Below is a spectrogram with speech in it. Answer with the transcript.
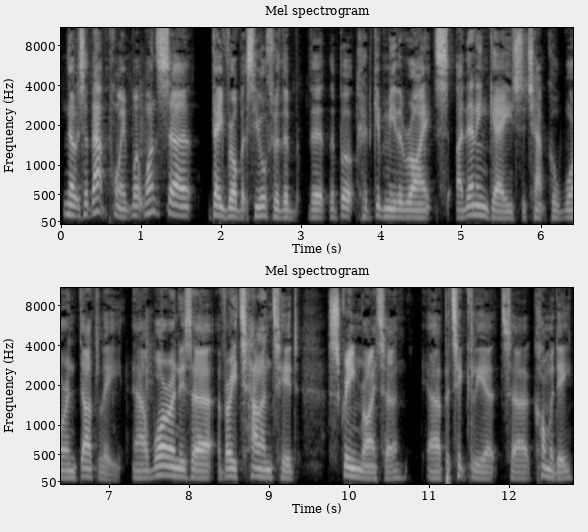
no, it's at that point. Well, once uh, Dave Roberts, the author of the, the the book, had given me the rights, I then engaged a chap called Warren Dudley. Now, Warren is a, a very talented screenwriter. Uh, particularly at uh, comedy,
